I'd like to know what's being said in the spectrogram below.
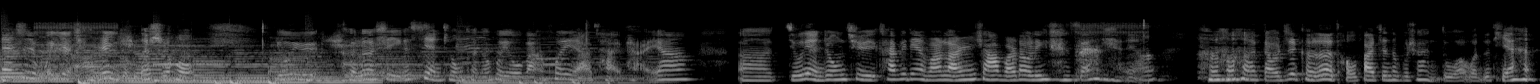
但是我也承认，有的时候，由于可乐是一个现充，可能会有晚会呀、彩排呀，呃，九点钟去咖啡店玩狼人杀，玩到凌晨三点呀，导致可乐头发真的不是很多。我的天！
